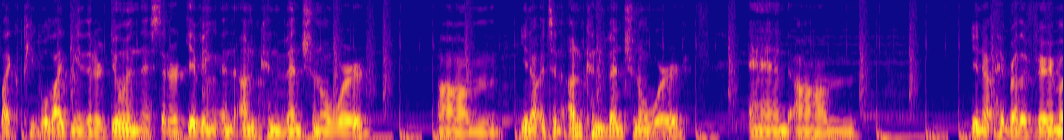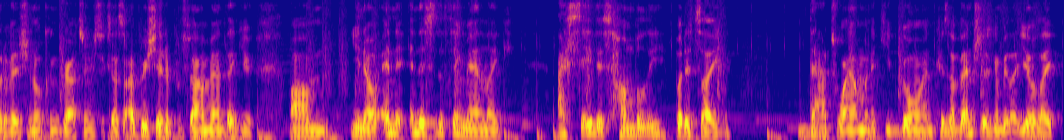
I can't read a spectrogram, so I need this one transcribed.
like people like me that are doing this, that are giving an unconventional word. Um, you know, it's an unconventional word. And, um, you know, hey brother, very motivational. Congrats on your success. I appreciate it, profound man. Thank you. Um, you know, and and this is the thing, man. Like, I say this humbly, but it's like that's why I'm gonna keep going because eventually it's gonna be like, yo, like,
